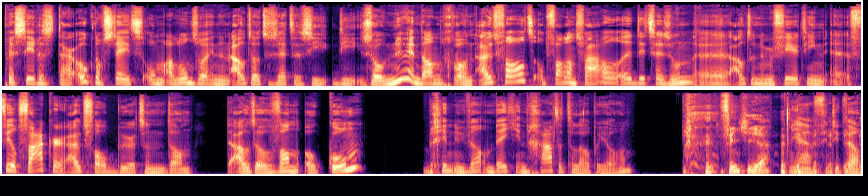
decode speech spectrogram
presteren ze daar ook nog steeds om Alonso in een auto te zetten die, die zo nu en dan gewoon uitvalt. Opvallend verhaal dit seizoen. Auto nummer 14, uh, veel vaker uitvalbeurten dan de auto van Ocon. Begint nu wel een beetje in de gaten te lopen, Johan. Vind je, ja? Ja, vind ik wel.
